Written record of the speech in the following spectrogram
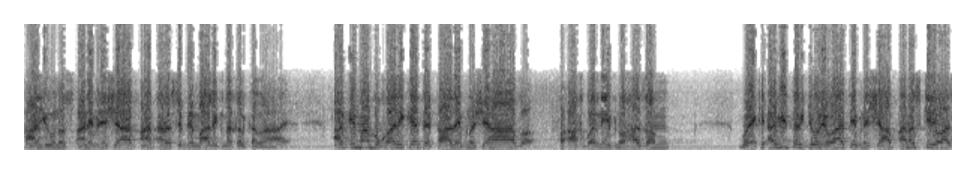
آن یونس، آن ابن شہاب، آن انس ابن مالک نقل کر رہا ہے۔ اب امام بخاری کہتے کال ابن شہاب اخبر ابن حزم۔ وہ کہ ابھی تک جو روایت ابن شہاب انس کی روایت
